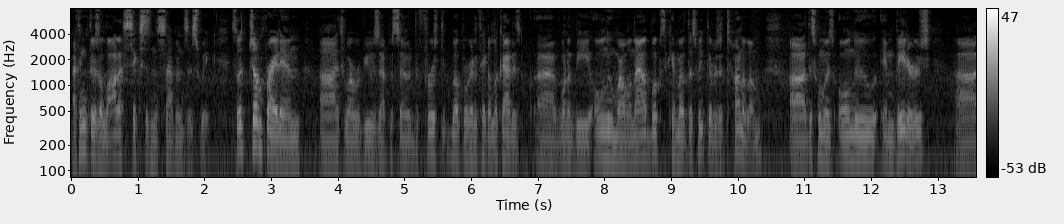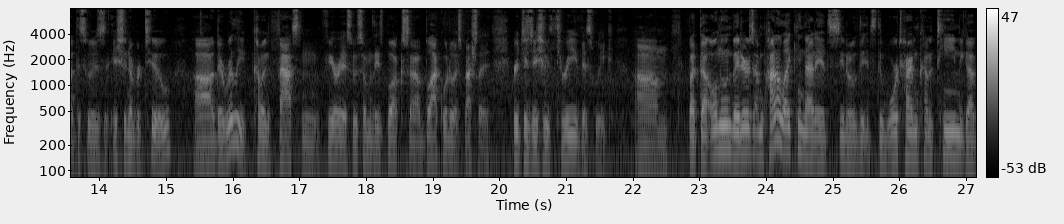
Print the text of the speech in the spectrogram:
I think there's a lot of sixes and sevens this week. So let's jump right in uh, to our reviews episode. The first book we're going to take a look at is uh, one of the all new Marvel Now books that came out this week. There was a ton of them. Uh, this one was All New Invaders. Uh, this was issue number two. Uh, they're really coming fast and furious with some of these books. Uh, Black Widow, especially, reaches issue three this week. Um, but the All New Invaders, I'm kind of liking that it's you know it's the wartime kind of team. You got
